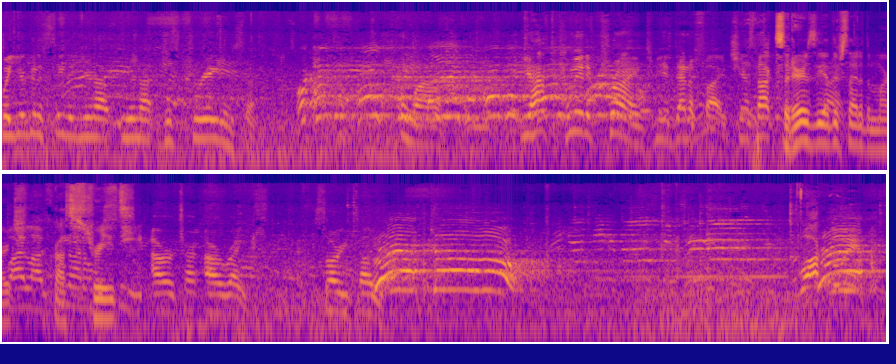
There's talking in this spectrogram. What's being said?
but you're going to see that you're not you're not just creating stuff. Oh my. You have to commit a crime to be identified. She has not. So there's the other side of the march, Bylaws across the streets. Our, char- our rights. Sorry to tell you. Let's go! Walk away.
